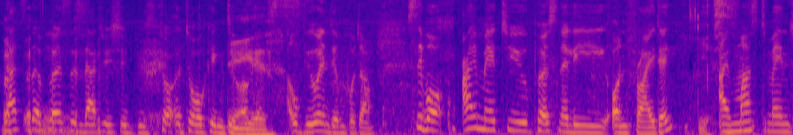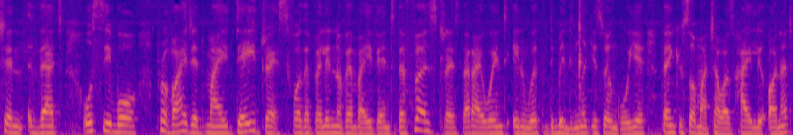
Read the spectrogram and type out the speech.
that's the person that we should be talking to. Okay. Yes. uviwe ndim sibo i met you personally on friday. Yes. i must mention that usibo provided my day dress for the berlin november event the first dress that i went in with ndibe ndinxityiswe nguye. Thank you so much i was highly honored.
